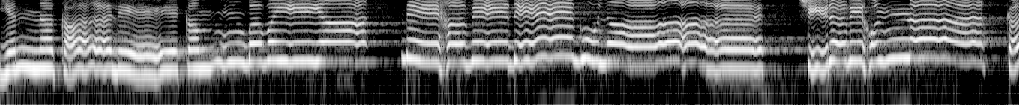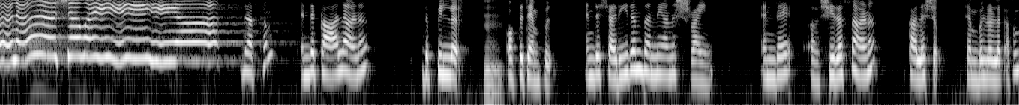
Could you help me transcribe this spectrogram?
എന്ന കാലേ കമ്പവയ്യ ദേഹവേ ശിരവിഹുന്ന എന്റെ അർത്ഥം എന്റെ കാലാണ് the pillar of the temple എന്റെ ശരീരം തന്നെയാണ് ഷ്രൈൻ എന്റെ ശിരസാണ് ശിരസ്സാണ് കലശം ടെമ്പിളിലുള്ള അപ്പം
